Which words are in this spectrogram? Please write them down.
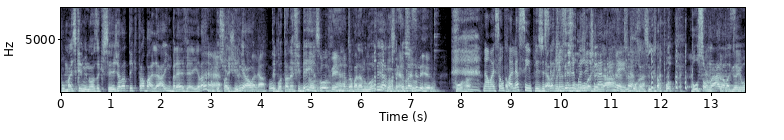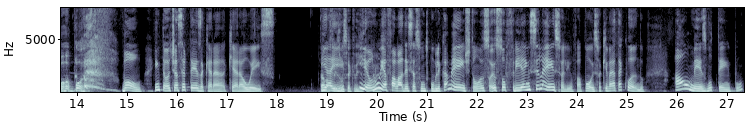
por mais criminosa que seja, ela tem que trabalhar em breve aí. Ela é uma É, pessoa genial. pro- Tem que botar no FBI. pro essa- governo. Trabalhar no governo. essa Governo pessoa. brasileiro. Porra. Não, mas são Tá falhas bom. simples de Ela que segurança. fez o depois a Lula ganhar. Porra, assim, pô, Bolsonaro, ela ganhou. Porra. Bom, então eu tinha certeza que era, que era o ex. Ela e fez aí, você acreditar e eu que não ia falar desse assunto publicamente, então eu, so- eu sofria em silêncio ali. Eu falava, pô, isso aqui vai até quando? Ao mesmo tempo,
